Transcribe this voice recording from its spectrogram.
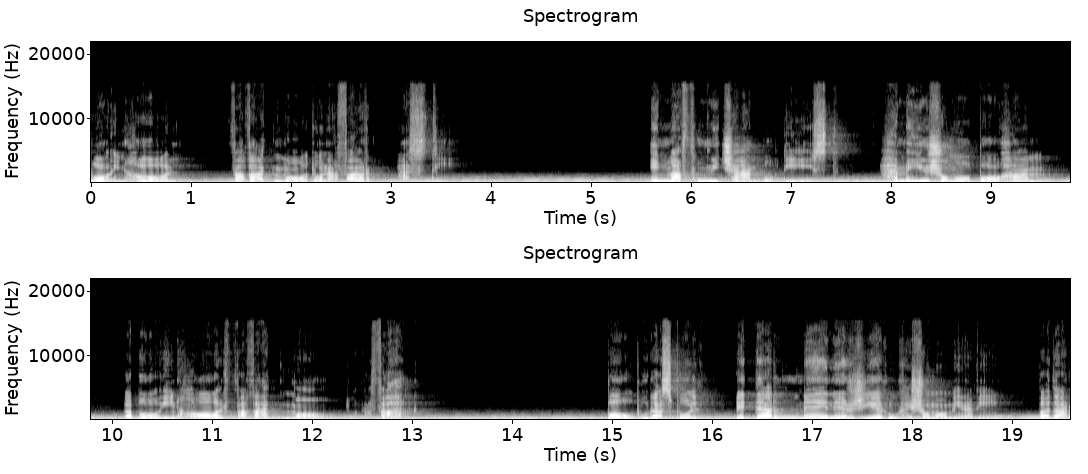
با این حال فقط ما دو نفر هستیم. این مفهومی چند بودی است. همه شما با هم و با این حال فقط ما دو نفر. با عبور از پل به درون انرژی روح شما می رویم و در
